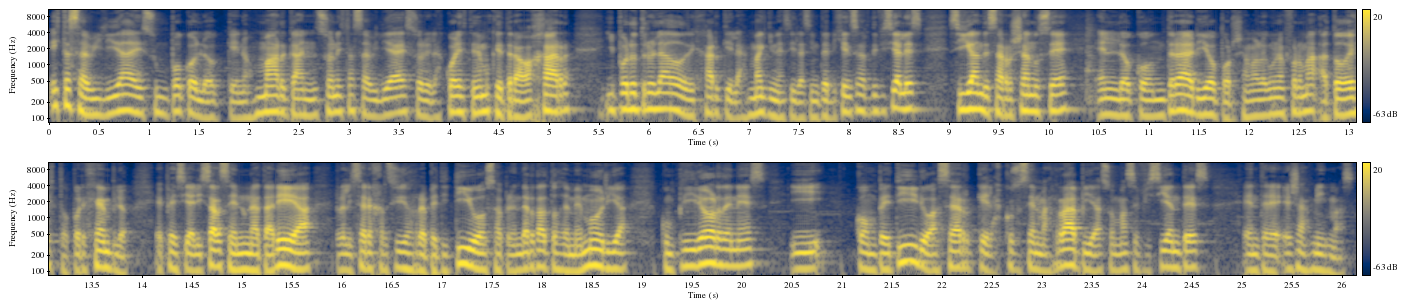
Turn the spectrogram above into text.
estas habilidades un poco lo que nos marcan son estas habilidades sobre las cuales tenemos que trabajar y por otro lado dejar que las máquinas y las inteligencias artificiales sigan desarrollándose en lo contrario, por llamarlo de alguna forma, a todo esto. Por ejemplo, especializarse en una tarea, realizar ejercicios repetitivos, aprender datos de memoria, cumplir órdenes y competir o hacer que las cosas sean más rápidas o más eficientes entre ellas mismas.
